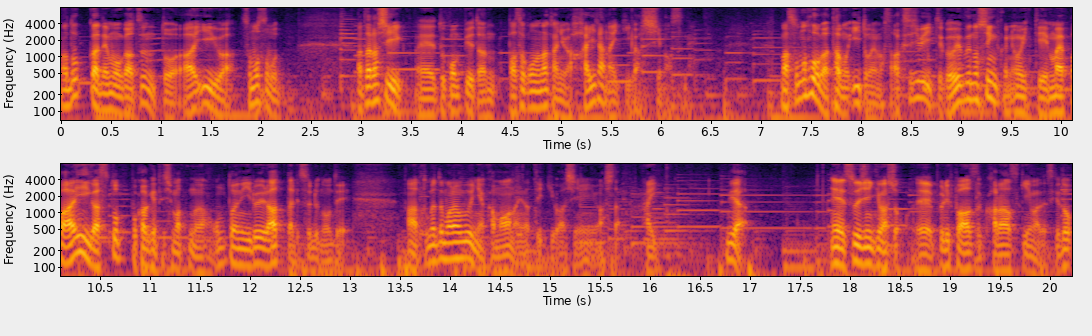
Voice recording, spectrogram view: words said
まあ、どっかでもガツンと IE はそもそも新しい、えーと、コンピューター、パソコンの中には入らない気がしますね。まあ、その方が多分いいと思います。アクセシビリティというか、ウェブの進化において、まあ、やっぱ IE がストップかけてしまったのは本当にいろいろあったりするので、あ止めてもらう分には構わないなという気はしました。はい。では、えー、数字に行きましょう。えー、プリファーズカラースキーマですけど、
